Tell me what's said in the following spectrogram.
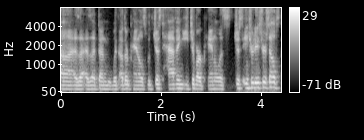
uh, as, I, as I've done with other panels, with just having each of our panelists just introduce yourselves,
